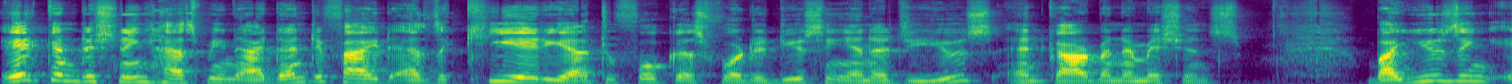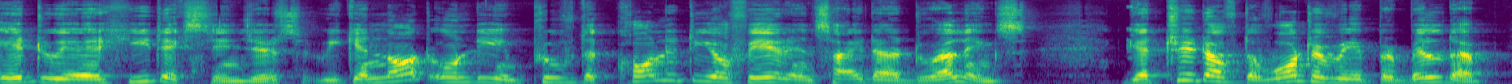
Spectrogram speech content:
Air conditioning has been identified as the key area to focus for reducing energy use and carbon emissions. By using air-to-air -air heat exchangers, we can not only improve the quality of air inside our dwellings, get rid of the water vapor buildup,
